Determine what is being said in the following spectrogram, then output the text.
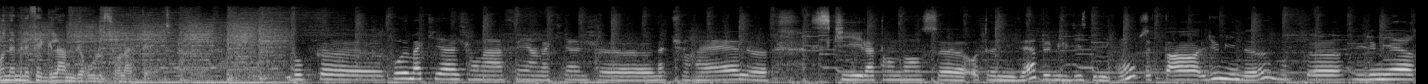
On aime l'effet glam des rouleaux sur la tête. Donc euh, pour le maquillage, on a fait un maquillage euh, naturel, euh, ce qui est la tendance automne-hiver 2010-2011. C'est un lumineux, donc une lumière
